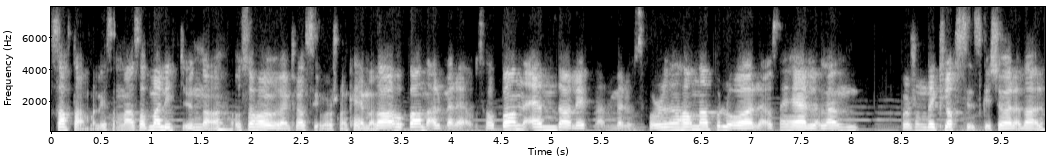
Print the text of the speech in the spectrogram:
satte jeg meg liksom, jeg satte meg litt unna. Og så har jo den klassikeren vår sånn, OK, men da hopper jeg nærmere, og så hopper han enda litt nærmere, og så får du den handa på låret, og så hele den, sånn det klassiske kjøret der.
